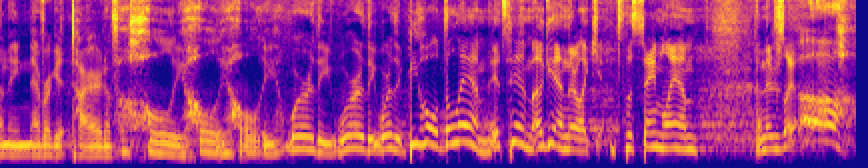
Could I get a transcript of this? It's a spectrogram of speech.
And they never get tired of holy, holy, holy, worthy, worthy, worthy. Behold the Lamb, it's him. Again, they're like, it's the same Lamb. And they're just like, oh.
